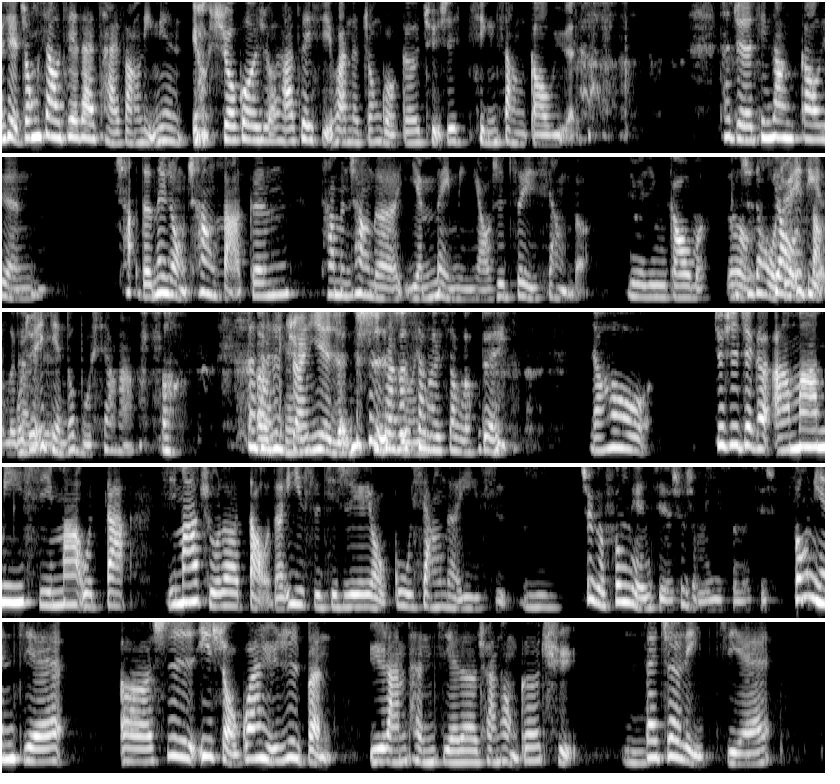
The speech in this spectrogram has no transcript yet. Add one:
而且中孝介在采访里面有说过，说他最喜欢的中国歌曲是《青藏高原》，他觉得《青藏高原》唱的那种唱法跟他们唱的延美民谣是最像的。因为音高嘛，不知道，嗯我觉得一点我觉得一点都不像啊。哦但他是专业人 士，他说像了像了，对，然后就是这个阿妈咪西妈乌大西妈，除了岛的意思，其实也有故乡的意思。嗯，这个丰年节是什么意思呢？其实，丰年节，呃，是一首关于日本盂兰盆节的传统歌曲。嗯，在这里，节，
